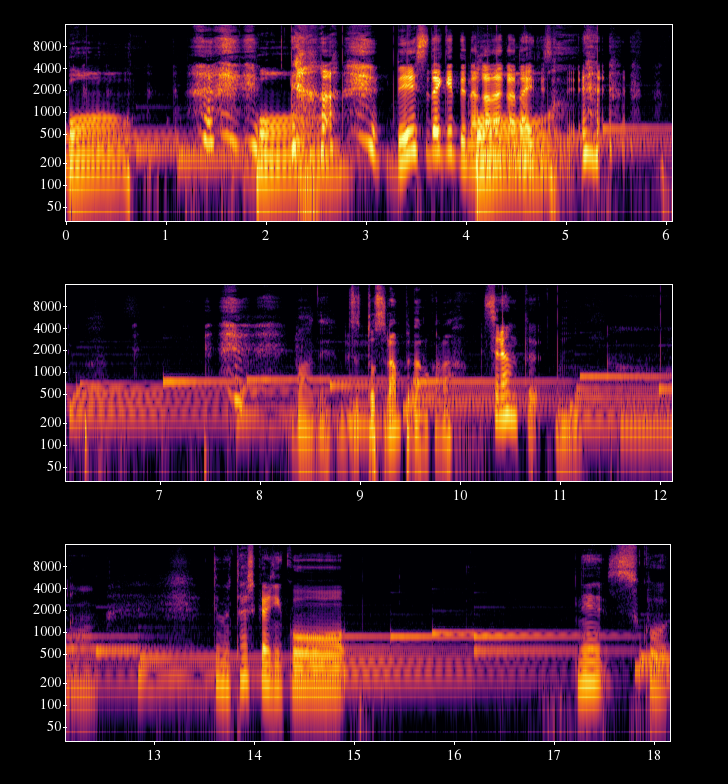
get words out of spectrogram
ボーン。ボーン。ベースだけってなかなかないですね。まあねずっとスランプなのかな、スランプ。うんでも確かにこうねすごい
